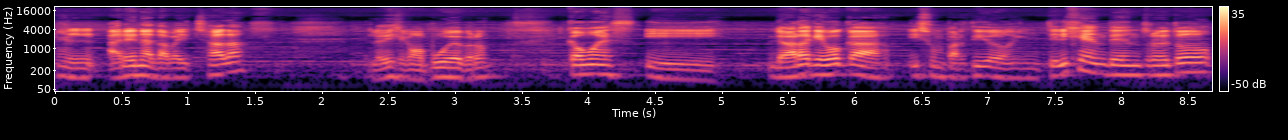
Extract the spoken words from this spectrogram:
En Arena da Baixada. Lo dije como pude, perdón. ¿Cómo es? Y la verdad que Boca hizo un partido inteligente dentro de todo.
